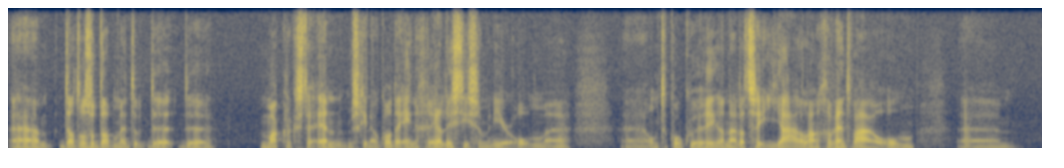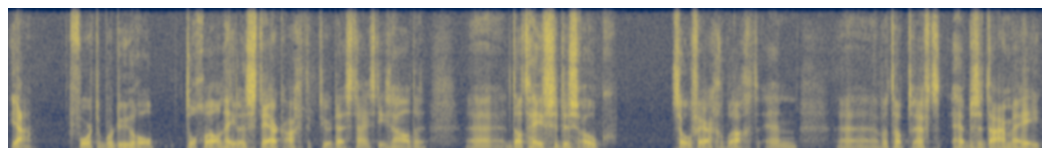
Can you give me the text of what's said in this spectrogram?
Um, dat was op dat moment de, de, makkelijkste en misschien ook wel de enige realistische manier om, uh, uh, om te concurreren. Nadat ze jarenlang gewend waren om uh, ja, voor te borduren op toch wel een hele sterke architectuur destijds die ze hadden. Uh, dat heeft ze dus ook zo ver gebracht. En wat dat betreft hebben ze daarmee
